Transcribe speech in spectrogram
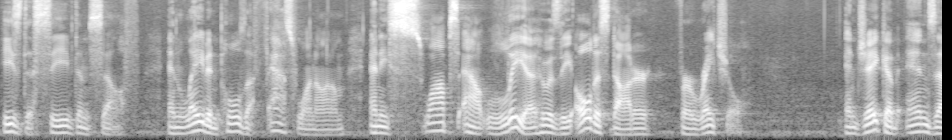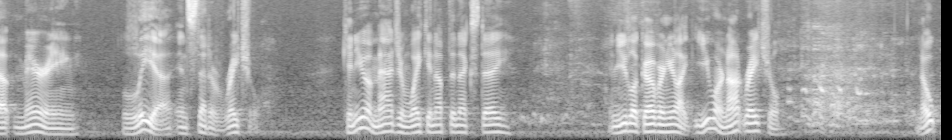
He's deceived himself. And Laban pulls a fast one on him and he swaps out Leah, who is the oldest daughter, for Rachel. And Jacob ends up marrying Leah instead of Rachel. Can you imagine waking up the next day and you look over and you're like, You are not Rachel? Nope.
